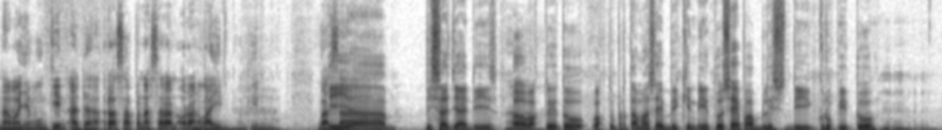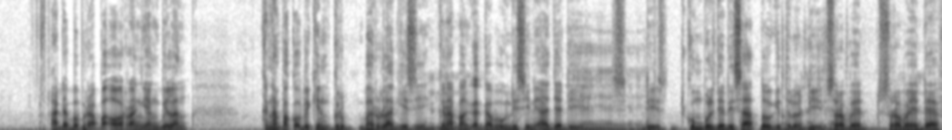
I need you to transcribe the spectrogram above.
Namanya mungkin ada rasa penasaran orang hmm. lain mungkin bahasa. Iya, bisa jadi. Uh, waktu itu waktu pertama saya bikin itu saya publish di grup itu. Ada beberapa orang yang bilang kenapa kok bikin grup baru lagi sih? Kenapa nggak gabung di sini aja di, Iya, iya, iya, iya. di kumpul jadi satu gitu loh di Surabaya Surabaya Dev.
